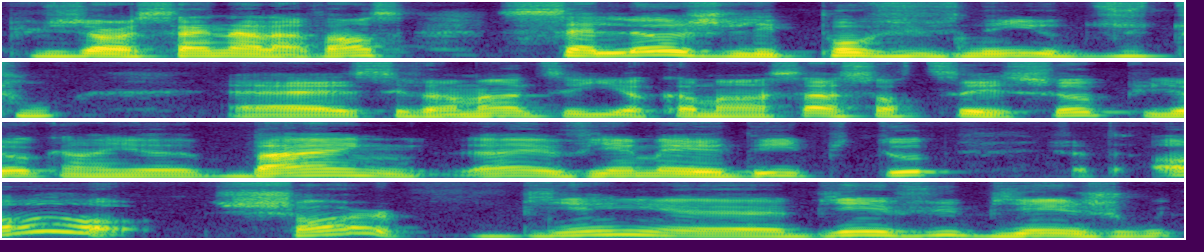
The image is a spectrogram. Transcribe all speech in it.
plusieurs scènes à l'avance. Celle-là, je ne l'ai pas vu venir du tout. Euh, c'est vraiment, il a commencé à sortir ça, puis là, quand il a bang, hein, viens m'aider, puis tout, j'ai dit, oh, sharp, bien, euh, bien vu, bien joué.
